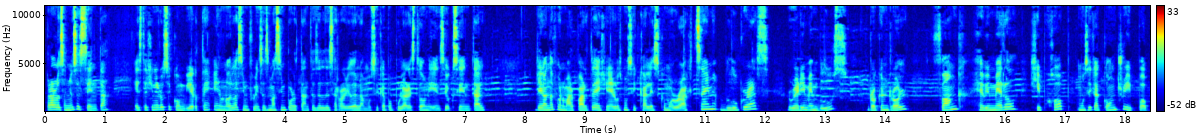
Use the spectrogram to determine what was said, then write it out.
Para los años 60, este género se convierte en una de las influencias más importantes del desarrollo de la música popular estadounidense occidental, llegando a formar parte de géneros musicales como ragtime, bluegrass, rhythm and blues, rock and roll, funk, heavy metal, hip hop, música country y pop.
